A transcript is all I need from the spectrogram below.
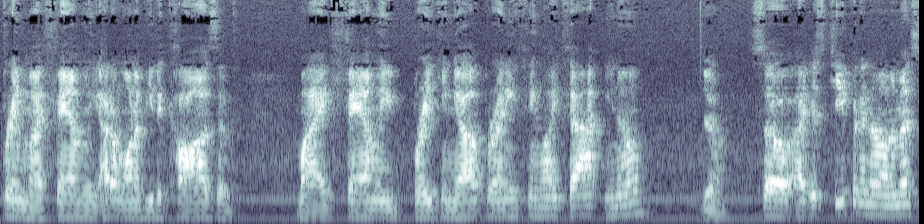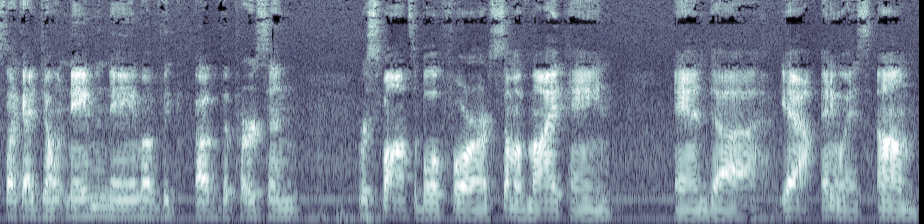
bring my family. I don't want to be the cause of my family breaking up or anything like that, you know? Yeah. So I just keep it anonymous. Like I don't name the name of the of the person responsible for some of my pain. And uh, yeah. Anyways, um,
